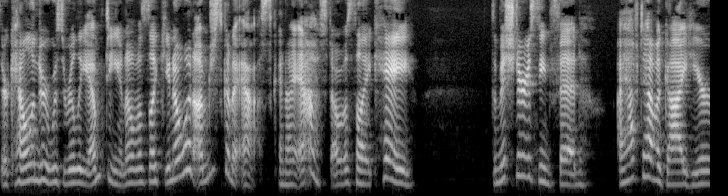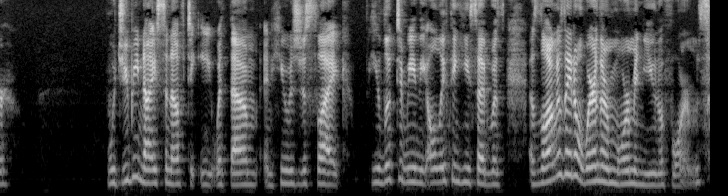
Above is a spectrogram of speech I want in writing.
their calendar was really empty. And I was like, you know what? I'm just going to ask. And I asked, I was like, hey, the missionaries need fed. I have to have a guy here. Would you be nice enough to eat with them? And he was just like, he looked at me and the only thing he said was, as long as they don't wear their Mormon uniforms.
